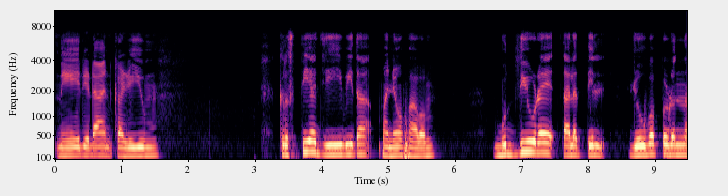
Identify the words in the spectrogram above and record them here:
നേരിടാൻ കഴിയും. ക്രിസ്തീയ ജീവിത മനോഭാവം ബുദ്ധിയുടെ തലത്തിൽ രൂപപ്പെടുന്ന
